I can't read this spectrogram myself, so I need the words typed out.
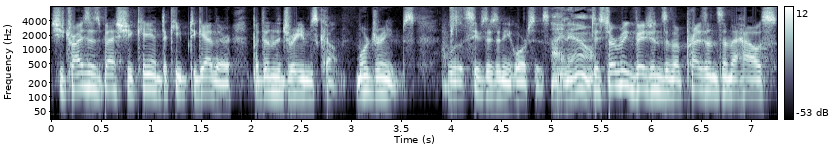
She tries as best she can to keep together, but then the dreams come. More dreams. Well, let's see if there's any horses. I know. Disturbing visions of a presence in the house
